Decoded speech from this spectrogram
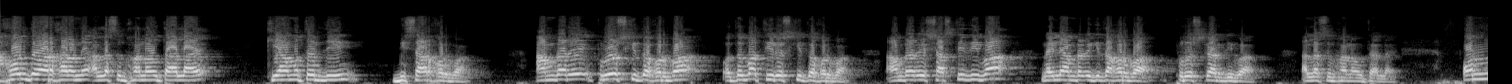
আখল দেওয়ার কারণে আল্লাহ সুবহান কিয়ামতের দিন বিচার করবা। আমরারে পুরস্কৃত করবা অথবা তিরস্কৃত করবা। আমরারে শাস্তি দিবা, নাইলে আমরারে কিতা করবা? পুরস্কার দিবা। আল্লাহ সুবহান অন্য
